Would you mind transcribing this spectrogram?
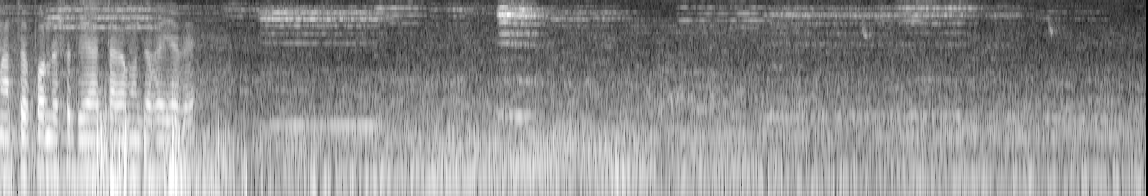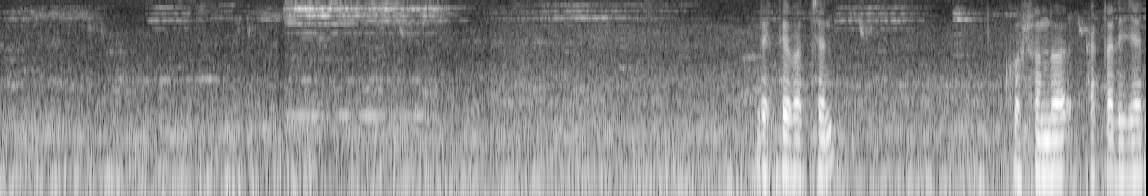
মাত্র পনেরোশো দুই হাজার টাকার মধ্যে হয়ে যাবে। দেখতে পাচ্ছেন। খুব সুন্দর একটা ডিজাইন।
